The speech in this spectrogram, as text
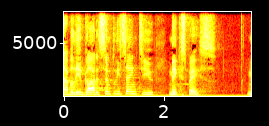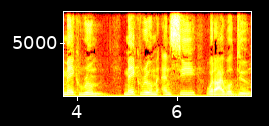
I believe God is simply saying to you, make space, make room, make room, and see what I will do.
